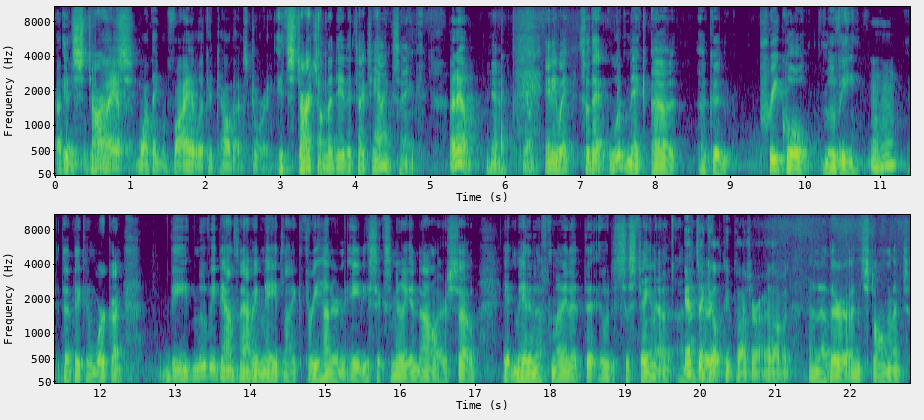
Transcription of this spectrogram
Well, it starts- well, I think Violet could tell that story. It starts on the day the Titanic sank. I know. Yeah. Yeah. Anyway, so that would make a, a good prequel movie Mm-hmm. that they can work on. The movie Downton Abbey made like three hundred and eighty-six million dollars, so it made enough money that it would sustain a another, It's a guilty pleasure. I love it. another installment.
